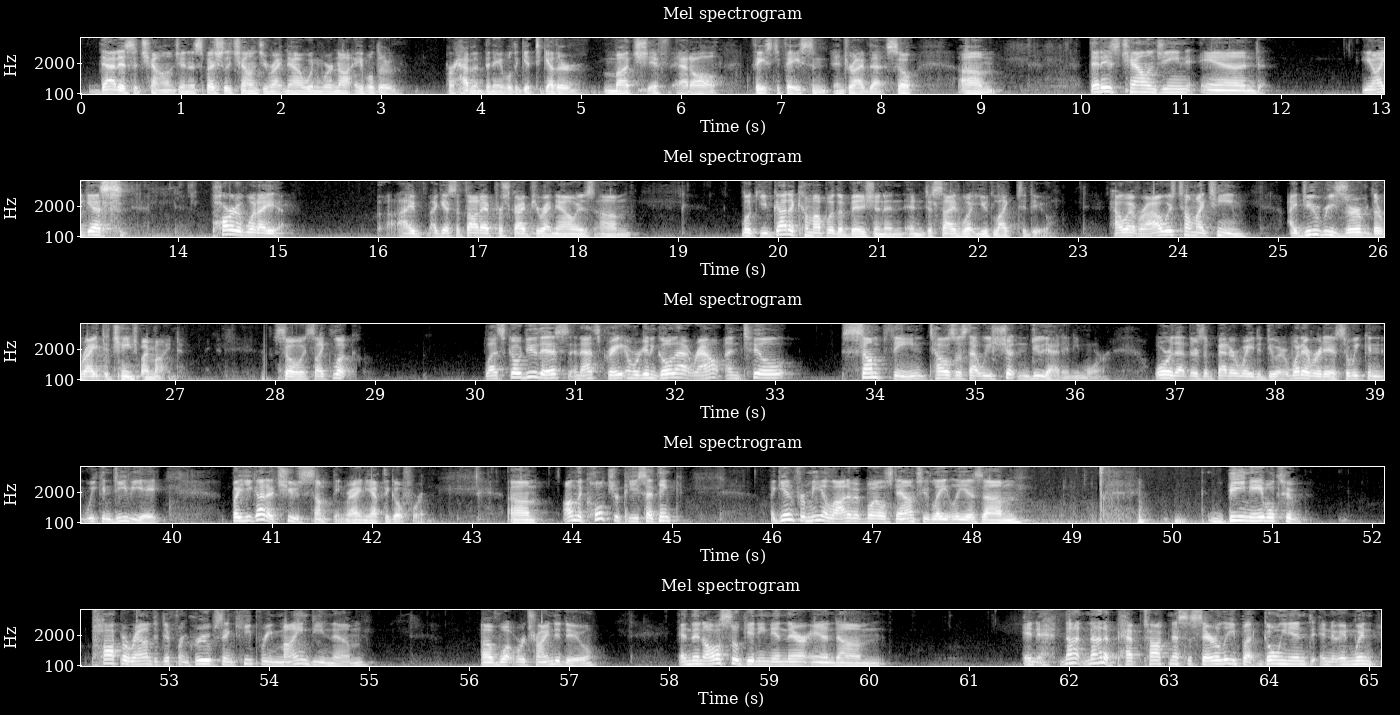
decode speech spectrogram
that is a challenge, and especially challenging right now when we're not able to or haven't been able to get together much, if at all face to face and drive that. So um, that is challenging, and you know, I guess part of what I, I, I guess the thought I prescribe to you right now is, um, look, you've got to come up with a vision and, and decide what you'd like to do. However, I always tell my team, I do reserve the right to change my mind. So it's like, look, let's go do this, and that's great, and we're going to go that route until something tells us that we shouldn't do that anymore or that there's a better way to do it or whatever it is so we can we can deviate. But you got to choose something right and you have to go for it. Um, on the culture piece i think again for me a lot of it boils down to lately is um, being able to pop around to different groups and keep reminding them of what we're trying to do and then also getting in there and um, and not not a pep talk necessarily but going in and, and when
